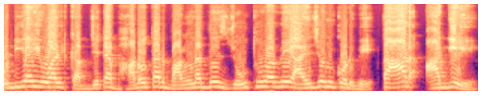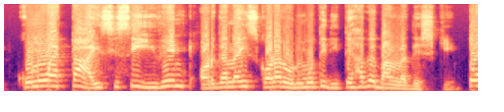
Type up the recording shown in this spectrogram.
ওডিআই ওয়ার্ল্ড কাপ যেটা ভারত আর বাংলাদেশ যৌথভাবে আয়োজন করবে, তার আগে কোনো একটা আইসিসি ইভেন্ট অর্গানাইজ করার অনুমতি দিতে হবে বাংলাদেশকে। তো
